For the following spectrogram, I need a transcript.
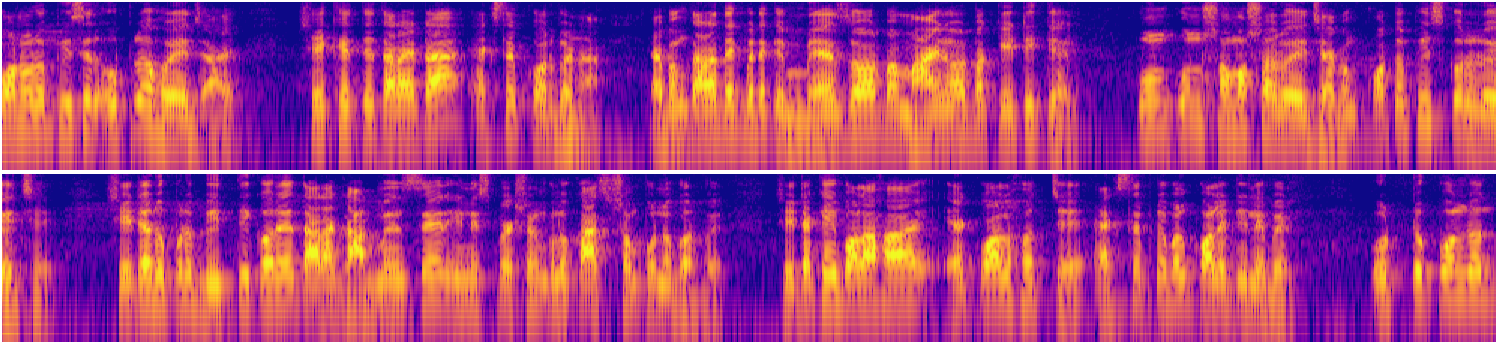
পনেরো পিসের উপরে হয়ে যায় সেই ক্ষেত্রে তারা এটা অ্যাকসেপ্ট করবে না। এবং তারা দেখবে এটাকে মেজর বা মাইনর বা ক্রিটিক্যাল কোন কোন সমস্যা রয়েছে এবং কত পিস করে রয়েছে, সেটার উপরে ভিত্তি করে তারা গার্মেন্টসের ইন্সপেকশনগুলো কাজ সম্পূর্ণ করবে। সেটাকেই বলা হয় একুয়াল হচ্ছে অ্যাকসেপ্টেবল কোয়ালিটি লেভেল ওটুক পর্যন্ত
